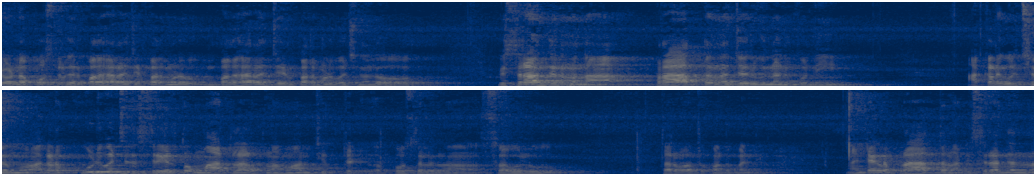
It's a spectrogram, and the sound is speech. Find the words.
చూడండి అపోస్తుల గారి పదహారు అధ్యాయం పదమూడు పదహారు అధ్యాయం పదమూడు వచనంలో విశ్రాంతి మన ప్రార్థన జరుగుననుకొని అక్కడికి వచ్చాము. అక్కడ కూడి వచ్చిన స్త్రీలతో మాట్లాడుతున్నాము అని చెప్తాడు. అపోస్తుల సవులు తర్వాత కొంతమంది. అంటే అక్కడ ప్రార్థన విశ్రాంతి అన్న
